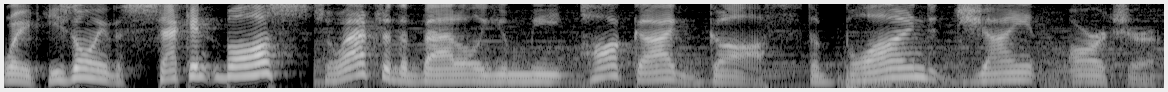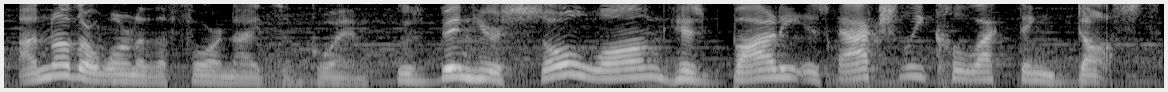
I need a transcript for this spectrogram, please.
Wait, he's only the second boss? So after the battle, you meet Hawkeye Gough, the blind giant archer, another one of the four knights of Gwyn, who's been here so long, his body is actually collecting dust.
